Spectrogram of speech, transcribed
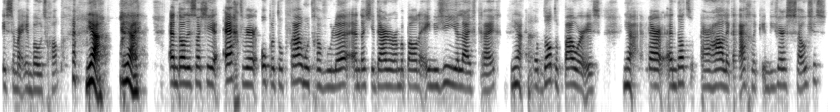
is er maar één boodschap. Ja, ja, En dat is dat je je echt weer op en top vrouw moet gaan voelen. En dat je daardoor een bepaalde energie in je lijf krijgt. ja, En dat dat de power is. Ja. en, daar, en dat herhaal ik eigenlijk in diverse sausjes.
